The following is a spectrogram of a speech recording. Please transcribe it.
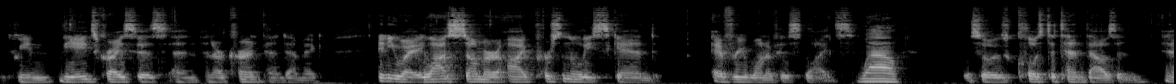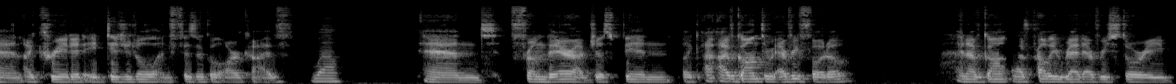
between the AIDS crisis and, and our current pandemic. Anyway, last summer I personally scanned every one of his slides, Wow. so it was close to ten thousand, and I created a digital and physical archive. Wow. And from there, I've just been like I, I've gone through every photo, and I've gone. I've probably read every story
